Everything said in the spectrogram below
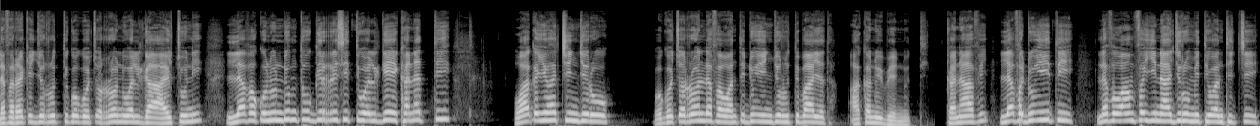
Lafa raqi jirutti gogocorroonni wal ga'a jechuun lafa kun hundumtuu girrisitti wal ga'e kanatti waaqayyo achi hin jiru gogocorroon lafa wanti du'iin jirutti baay'ata. Akka nuyi beennutti. Kanaaf lafa du'iiti lafa waan fayyinaa jiru miti wantichi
